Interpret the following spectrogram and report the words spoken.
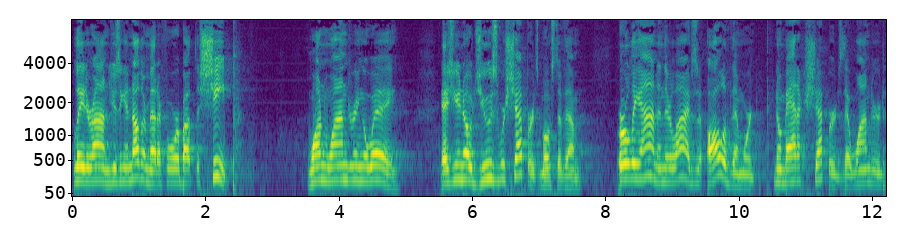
later on, using another metaphor, about the sheep, one wandering away. As you know, Jews were shepherds, most of them. Early on in their lives, all of them were nomadic shepherds that wandered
